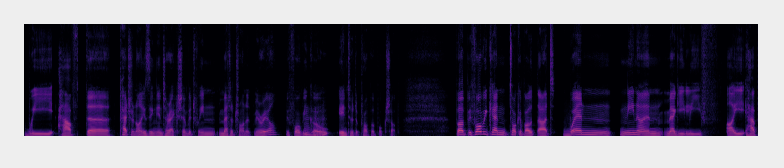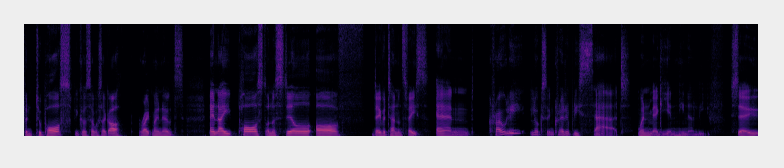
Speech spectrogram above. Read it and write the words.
we have the patronizing interaction between Metatron and Muriel before we go mm-hmm. into the proper bookshop. But before we can talk about that, when Nina and Maggie leave, I happened to pause because I was like, oh, write my notes. And I paused on a still of David Tennant's face. And Crowley looks incredibly sad when Maggie and Nina leave. So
